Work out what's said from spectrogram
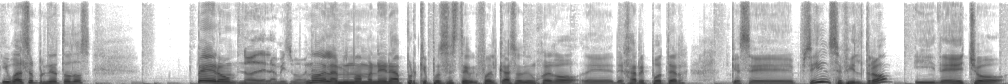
igual sorprendió a todos, pero No de la misma manera. no de la misma manera, porque pues este fue el caso de un juego de, de Harry Potter que se, sí, se filtró y de hecho...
